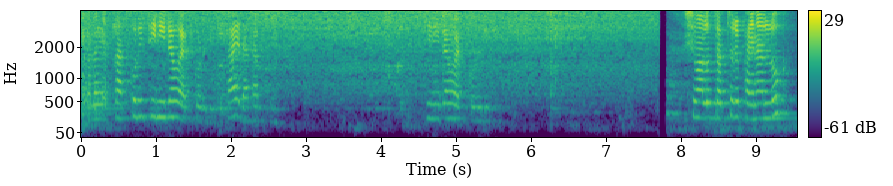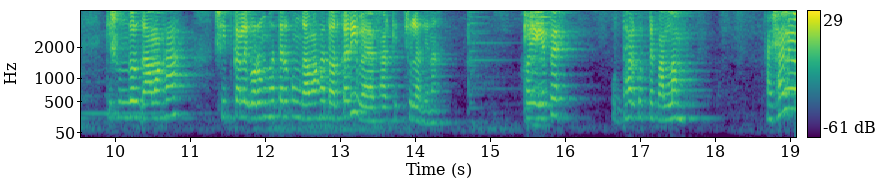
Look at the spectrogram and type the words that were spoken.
তাহলে এক কাজ করি, চিনিটাও অ্যাড করে দিচ্ছি। তাই দেখাচ্ছি। চিনিটাও অ্যাড করে দিচ্ছি। শিমালু চচ্চড়ি ফাইনাল লুক কি সুন্দর গামাখা। শীতকালে গরম ভাত এরকম গামাখা তরকারি, ব্যাস, আর কিচ্ছু লাগে না। হয়ে গেছে। উদ্ধার করতে পারলাম। আর শানু!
